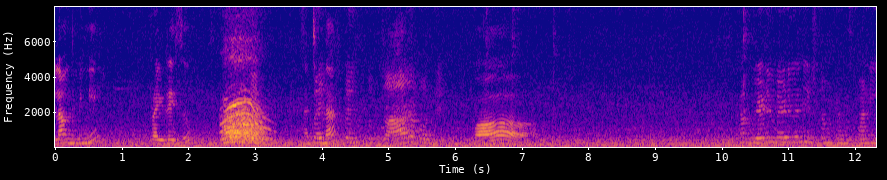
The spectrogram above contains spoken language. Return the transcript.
ఎలా ఉంది మిన్ని? Fried rice? నచ్చిందా? చాలా బాగుంది. వా నాకు వేడి వేడిగానే ఇష్టం కానీ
